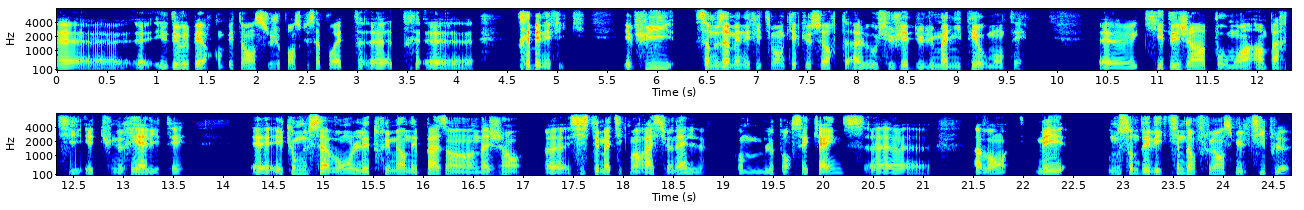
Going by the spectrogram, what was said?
euh, et développer leurs compétences, je pense que ça pourrait être euh, très, euh, bénéfique. Et puis ça nous amène effectivement en quelque sorte au sujet de l'humanité augmentée, euh, qui est déjà pour moi en partie est une réalité. Et, comme nous le savons, l'être humain n'est pas un agent euh, systématiquement rationnel, comme le pensait Keynes euh, avant, mais nous sommes des victimes d'influences multiples,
